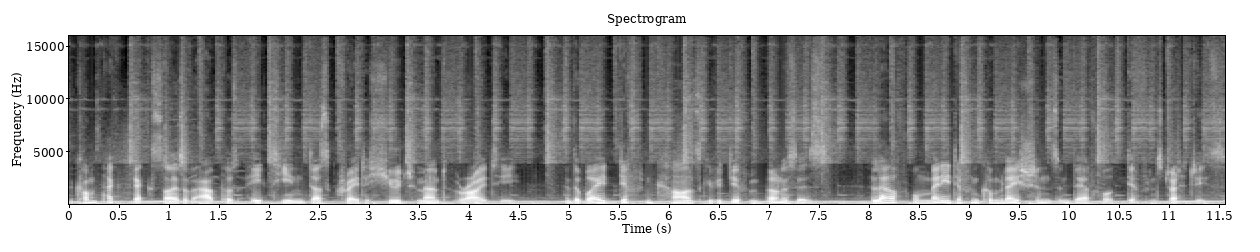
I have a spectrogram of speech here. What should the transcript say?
the compact deck size of Outpost 18 does create a huge amount of variety, and the way different cards give you different bonuses allow for many different combinations and therefore different strategies.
